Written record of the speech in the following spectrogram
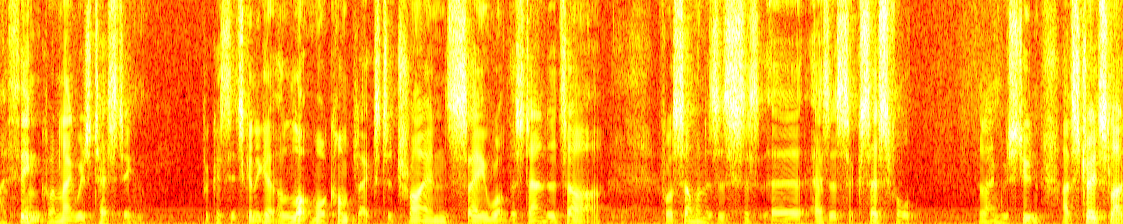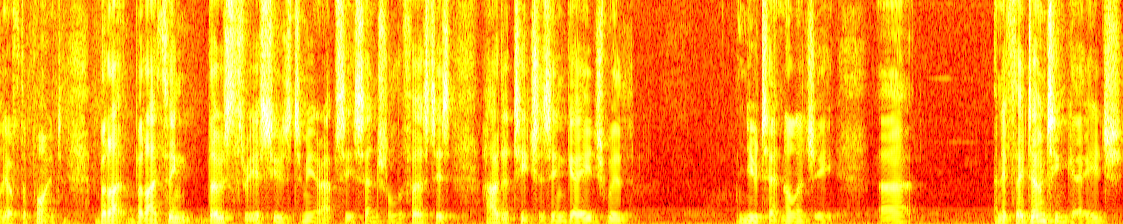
I think, on language testing because it's going to get a lot more complex to try and say what the standards are for someone as a, uh, as a successful language student. I've strayed slightly off the point, but I, but I think those three issues to me are absolutely central. The first is how do teachers engage with new technology? Uh, and if they don't engage,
